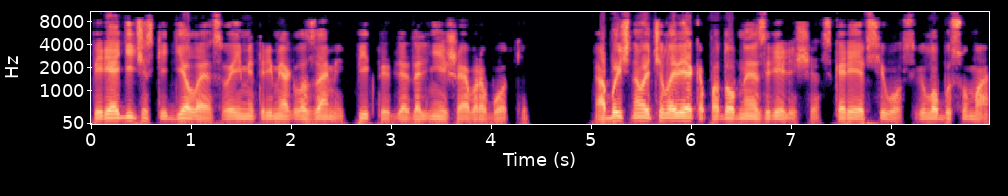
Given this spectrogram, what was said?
периодически делая своими тремя глазами пикты для дальнейшей обработки. Обычного человека подобное зрелище, скорее всего, свело бы с ума,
